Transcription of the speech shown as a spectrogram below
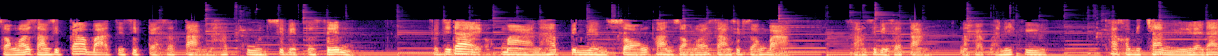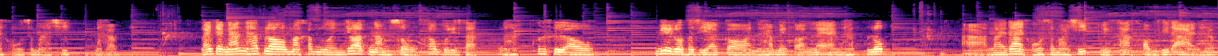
2,239 บาท 78 สตางค์นะครับ คูณ 11% ก็จะได้ออกมานะครับเป็นเงิน 2,232 บาท 31 สตางค์นะครับ อันนี้คือค่าคอมมิชชั่นหรือรายได้ของสมาชิกนะครับ หลังจากนั้นนะครับเรามาคำนวณยอดนำส่งเข้าบริษัทนะครับ ก็คือเอาเบี้ยรวมภาษีอากรนะครับ ในตอนแรกนะครับ ลบรายได้ของสมาชิกหรือค่าคอมที่ได้นะครับ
